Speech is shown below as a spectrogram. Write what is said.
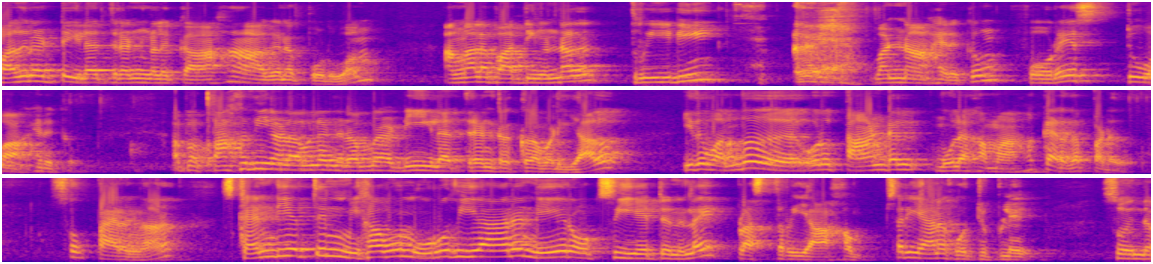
பதினெட்டு இலத்திரன்களுக்காக ஆகன போடுவோம். அங்கால பார்த்தீங்கன்னா த்ரீ டி ஒன்னாக இருக்கும் ஃபோர் எஸ் டூ ஆக இருக்கும். அப்போ பகுதி அளவில் நிரம்பின டி இலத்திரன் இருக்கிறபடியால் இது வந்து ஒரு தாண்டல் மூலகமாக கருதப்படுது. ஸோ பாருங்க ஸ்கண்டியத்தின் மிகவும் உறுதியான நேர் ஒட்சியேற்ற நிலை பிளஸ் த்ரீ ஆகும். சரியான கூற்றுப்பிள்ளை. ஸோ இந்த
